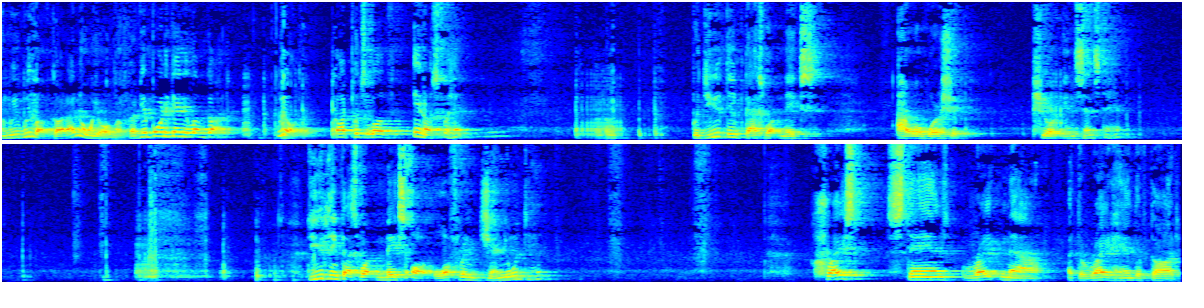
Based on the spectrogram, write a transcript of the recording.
and we, we love God, I know we all love God. If you're born again, you love God. We all do. God puts love in us for Him. But do you think that's what makes our worship pure incense to Him? Do you think that's what makes our offering genuine to Him? Christ stands right now at the right hand of God,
